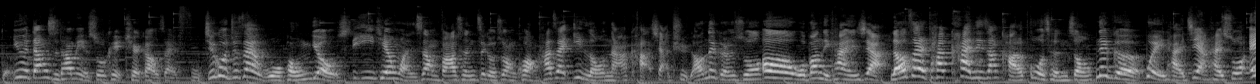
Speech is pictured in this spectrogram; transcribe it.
的，因为当时他们也说可以 check out 再付。结果就在我朋友第一天晚上发生这个状况，他在一楼拿卡下去，然后那个人说：“哦，我帮你看一下。”然后在他看那张卡的过程中，那个柜台竟然还说：“哎，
